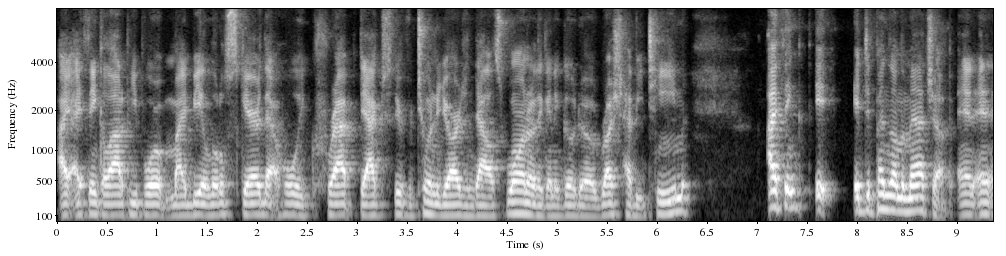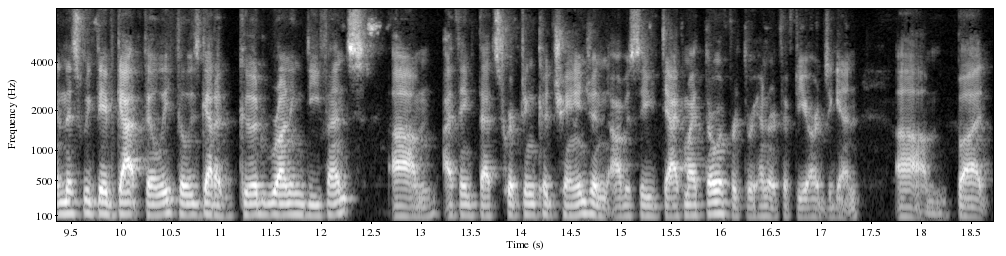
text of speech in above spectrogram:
I, I, think a lot of people might be a little scared that holy crap, Dak threw for 200 yards in Dallas won. Are they going to go to a rush heavy team? I think it it depends on the matchup. And, and, and this week they've got Philly. Philly's got a good running defense. Um, I think that scripting could change, and obviously Dak might throw it for 350 yards again. Um, but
